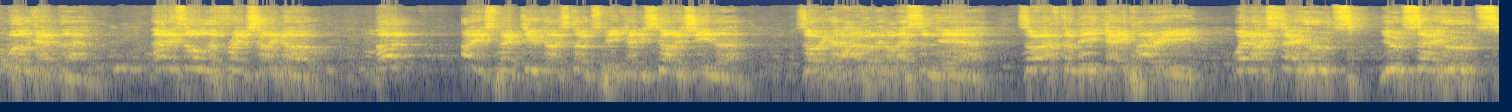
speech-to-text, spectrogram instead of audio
We'll get there. That is all the French I know. But I expect you guys don't speak any Scottish either. So we're gonna have a little lesson here. So after me, Gay Parry, when I say hoots, you say. Hoots!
